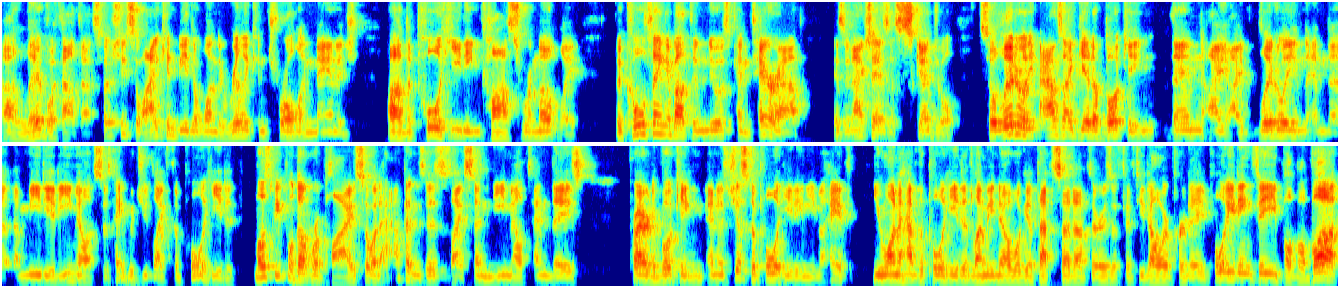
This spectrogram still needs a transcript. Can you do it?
uh, live without that, especially so I can be the one to really control and manage uh, the pool heating costs remotely. The cool thing about the newest Pentair app is it actually has a schedule. So literally, as I get a booking, then I, I literally in, in, the immediate email it says, "Hey, would you like the pool heated?" Most people don't reply. So what happens is, is I send an email ten days prior to booking, and it's just a pool heating email. Hey, if you want to have the pool heated, let me know. We'll get that set up. There is a fifty dollar per day pool heating fee. Blah blah blah.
